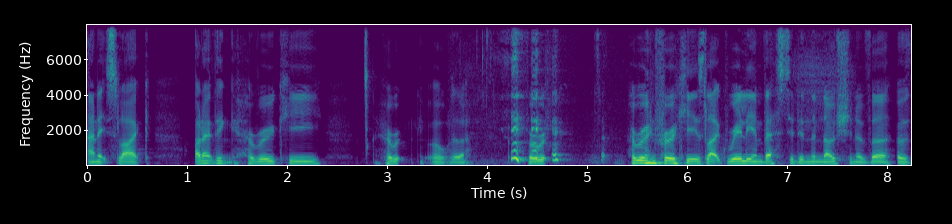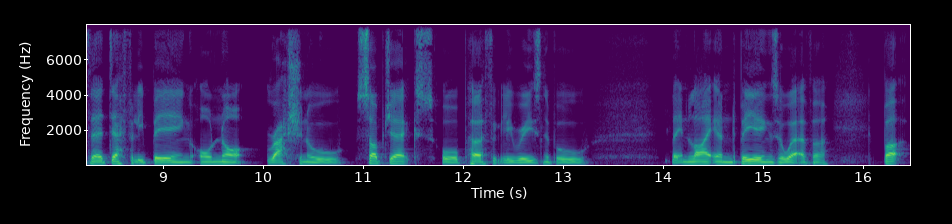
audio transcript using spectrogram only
And it's like, I don't think Haruki. Har- oh, uh, Faru- Harun Farocki is like really invested in the notion of uh, of there definitely being or not rational subjects or perfectly reasonable enlightened beings or whatever. But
